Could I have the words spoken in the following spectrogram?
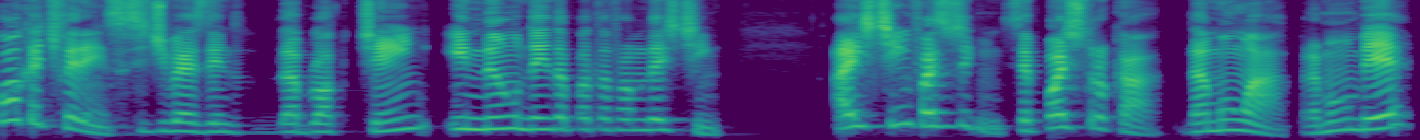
Qual que é a diferença se tivesse dentro da blockchain e não dentro da plataforma da Steam? A Steam faz o seguinte: você pode trocar da mão A para mão B,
